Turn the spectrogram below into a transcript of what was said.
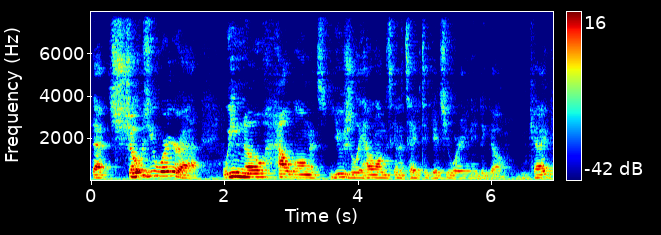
that shows you where you're at. We know how long it's usually how long it's going to take to get you where you need to go. Okay,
